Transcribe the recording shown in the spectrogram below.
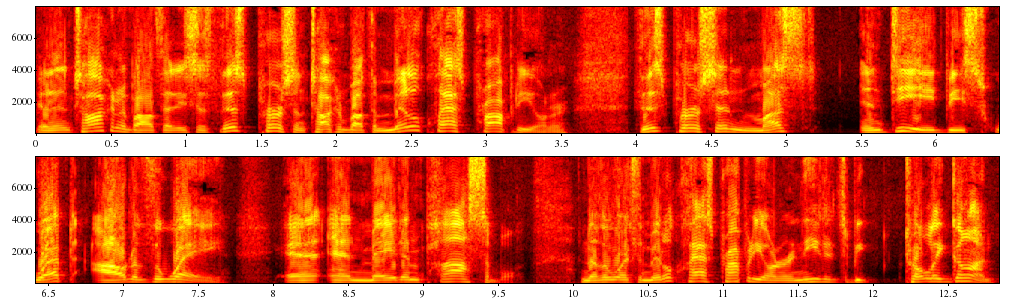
and in talking about that, he says this person talking about the middle class property owner, this person must indeed be swept out of the way and, and made impossible. In other words, the middle class property owner needed to be totally gone.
